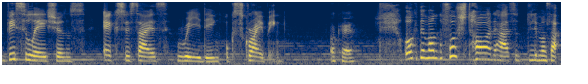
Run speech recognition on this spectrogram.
Visualizations, Exercise, Reading och Scribing. Okej. Och när man först hör det här så blir man så här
